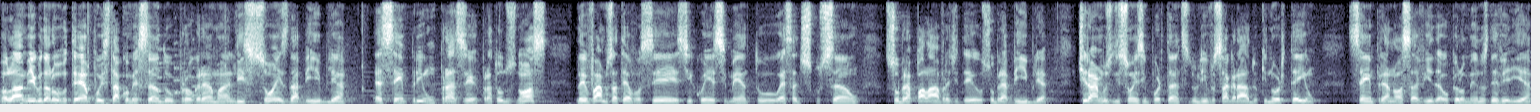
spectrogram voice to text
Olá, amigo da Novo Tempo, está começando o programa Lições da Bíblia é sempre um prazer para todos nós levarmos até você esse conhecimento, essa discussão sobre a palavra de Deus, sobre a Bíblia, tirarmos lições importantes do livro sagrado que norteiam sempre a nossa vida, ou pelo menos deveria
